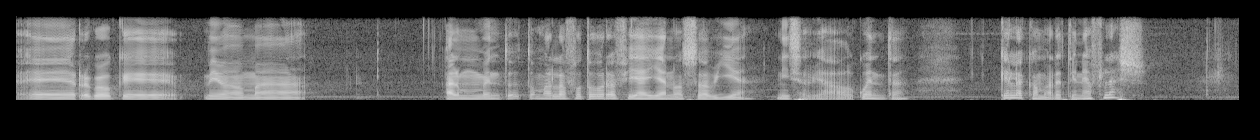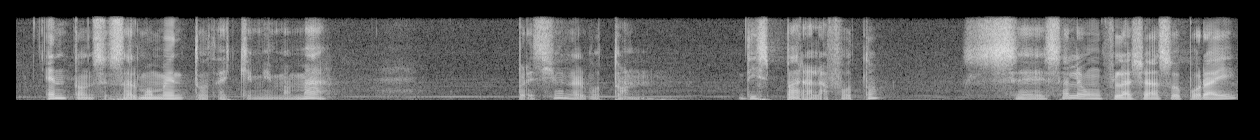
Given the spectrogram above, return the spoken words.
eh, recuerdo que mi mamá, al momento de tomar la fotografía, ya no sabía, ni se había dado cuenta, que la cámara tenía flash. Entonces, al momento de que mi mamá presiona el botón, dispara la foto, se sale un flashazo por ahí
